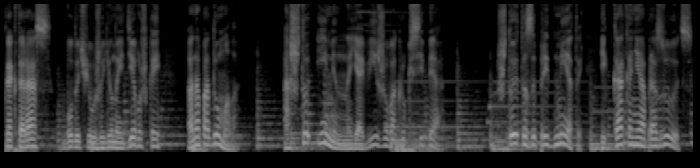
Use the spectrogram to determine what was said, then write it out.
Как-то раз, будучи уже юной девушкой, она подумала, а что именно я вижу вокруг себя? Что это за предметы и как они образуются?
